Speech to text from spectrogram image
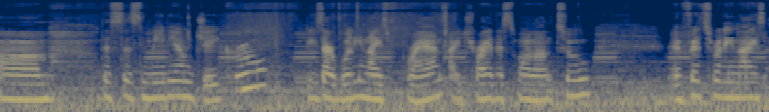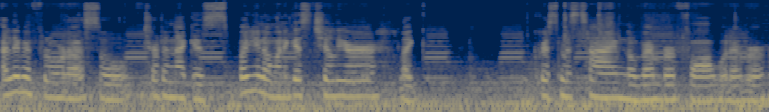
Um, this is medium J. Crew. These are really nice brand. I tried this one on too. It fits really nice. I live in Florida, so turtleneck is, but you know, when it gets chillier, like Christmas time, November, fall, whatever,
